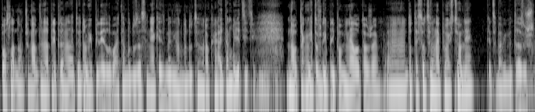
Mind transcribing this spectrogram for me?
poslednom, čo mám teda pripravené, to je druhý pilier, lebo aj tam budú zase nejaké zmeny od budúceho roka. Aj tam bude cicík No, tak mne to vždy pripomínalo to, že a, do tej sociálnej poisťovne, keď sa bavíme teraz už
